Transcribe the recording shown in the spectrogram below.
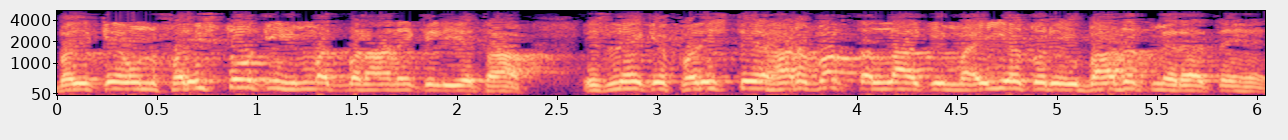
بلکہ ان فرشتوں کی ہمت بڑھانے کے لیے تھا۔ اس لیے کہ فرشتے ہر وقت اللہ کی معیت اور عبادت میں رہتے ہیں۔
